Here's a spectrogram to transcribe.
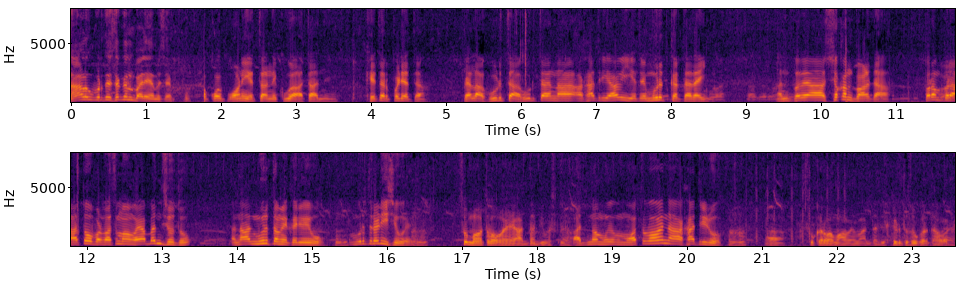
નાળ ઉપરથી સકન બાળ્યા અમે સાહેબ. કોઈ પાણી હતા નહીં કુવા હતા નહીં. ખેતર પડ્યા હતા. પહેલાં હુડતા હુડતા ના અખાત્રી આવી એટલે મુહૂર્ત કરતા થાય અને પછી આ શકન ભાળતા. પરંપરા હતો પણ વસમાં વયા બંધશું હતું અને આ મુહૂર્ત અમે કર્યું એવું. મુહૂર્ત રડીશું હોય શું મહત્વ હોય આજના દિવસને? આજનો મહત્વ હોય ને આ ખાતરી રો. હા. શું કરવામાં આવે માતાજી ખેડૂતો શું કરતા હોય?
